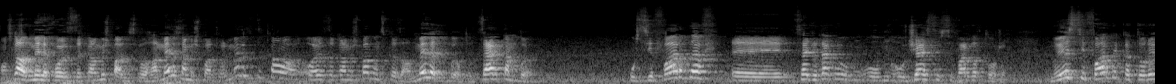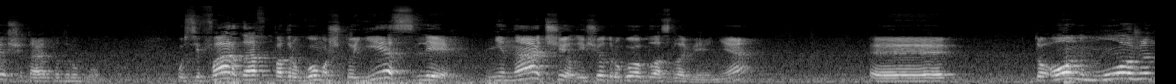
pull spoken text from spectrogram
Он сказал, Мелех Оэв Закам Мишпат, он сказал, Гамелех Мишпат, Мелех Оэв Закам Мишпат, он сказал, Мелех был, то царь там был. У сефардов, э, кстати, так у, у, у части сефардов тоже. Но есть сефарды, которые считают по-другому. У сефардов по-другому, что если не начал еще другое благословение, э, то он может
